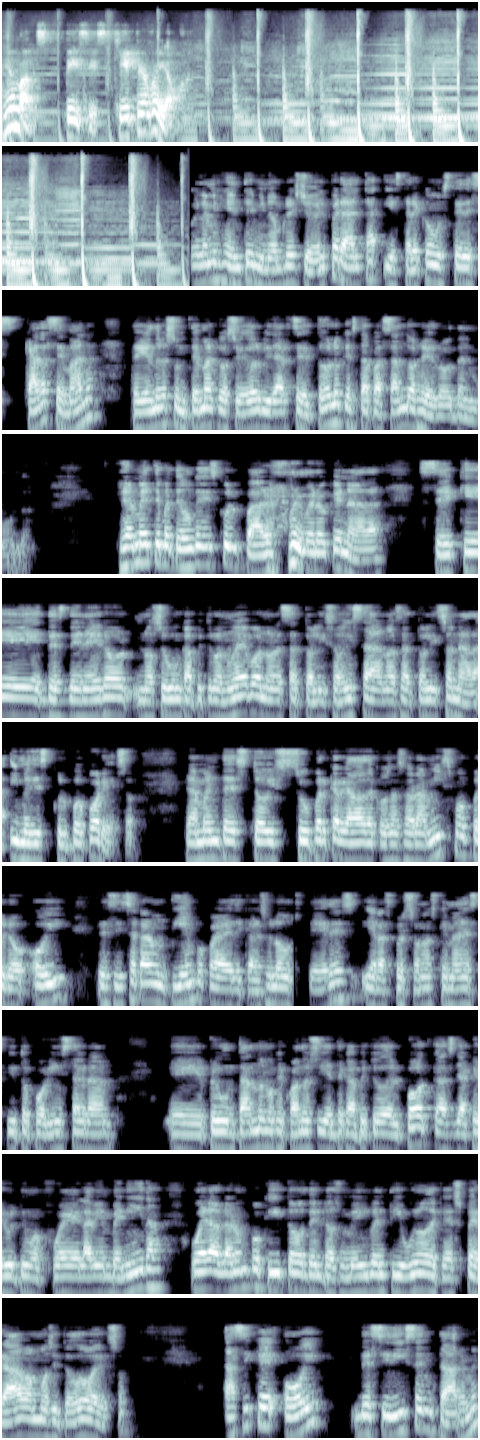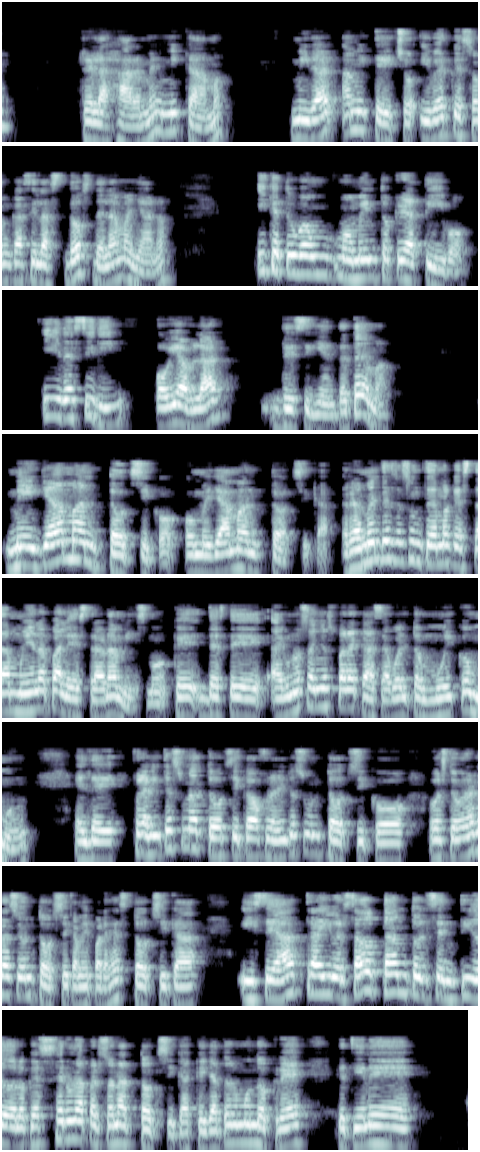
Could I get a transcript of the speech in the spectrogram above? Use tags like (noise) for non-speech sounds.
humans. This is Keep It Real. Hola mi gente, mi nombre es Joel Peralta y estaré con ustedes cada semana trayéndoles un tema que os ayude a olvidarse de todo lo que está pasando alrededor del mundo. Realmente me tengo que disculpar (laughs) primero que nada. Sé que desde enero no subo un capítulo nuevo, no les actualizo Instagram, no les actualizo nada y me disculpo por eso. Realmente estoy súper cargado de cosas ahora mismo, pero hoy decidí sacar un tiempo para dedicárselo a ustedes y a las personas que me han escrito por Instagram eh, preguntándome que cuándo el siguiente capítulo del podcast, ya que el último fue la bienvenida, o era hablar un poquito del 2021, de qué esperábamos y todo eso. Así que hoy decidí sentarme, relajarme en mi cama, mirar a mi techo y ver que son casi las 2 de la mañana y que tuve un momento creativo y decidí hoy hablar del siguiente tema. Me llaman tóxico o me llaman tóxica. Realmente ese es un tema que está muy en la palestra ahora mismo, que desde algunos años para acá se ha vuelto muy común. El de fulanito es una tóxica o fulanito es un tóxico o estoy en una relación tóxica, mi pareja es tóxica y se ha transversado tanto el sentido de lo que es ser una persona tóxica que ya todo el mundo cree que tiene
